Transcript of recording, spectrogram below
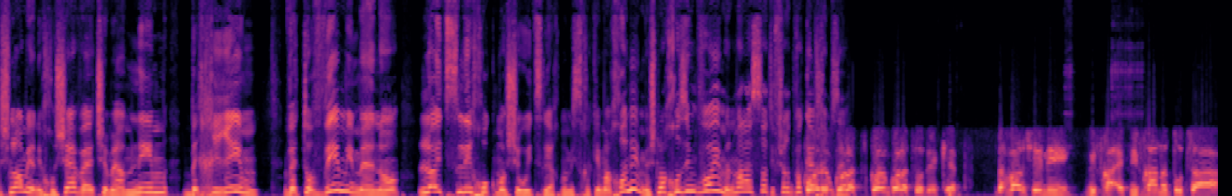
שלומי, אני חושבת שמאמנים בכירים וטובים ממנו לא הצליחו כמו שהוא הצליח במשחקים האחרונים. יש לו אחוזים גבוהים, אין מה לעשות, אי אפשר להתווכח עם זה. קודם כל את צודקת. דבר שני, מבחן, את מבחן התוצאה,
